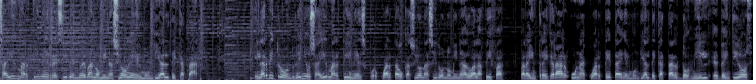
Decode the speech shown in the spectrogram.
Said Martínez recibe nueva nominación en el Mundial de Qatar. El árbitro hondureño Said Martínez por cuarta ocasión ha sido nominado a la FIFA para integrar una cuarteta en el Mundial de Qatar 2022.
